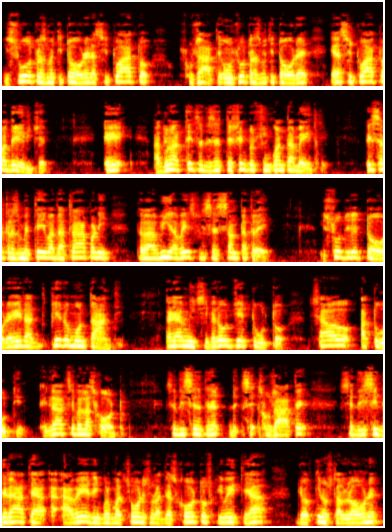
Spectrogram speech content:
Il suo trasmettitore era situato, scusate, un suo trasmettitore era situato ad Erice e ad un'altezza di 750 metri. Essa trasmetteva da Trapani dalla via Vespi 63. Il suo direttore era Piero Montanti. Cari amici, per oggi è tutto. Ciao a tutti e grazie per l'ascolto. Se, desider- se scusate, se desiderate a- avere informazioni sulla ascolto scrivete a Gioacchino Stallone,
